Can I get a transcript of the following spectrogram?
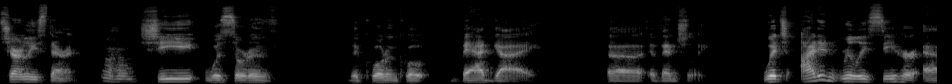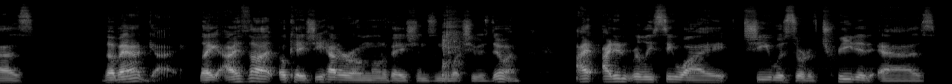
Charlize Theron, Uh huh. she was sort of the quote unquote bad guy uh, eventually, which I didn't really see her as the bad guy. Like I thought, okay, she had her own motivations and what she was doing. I, I didn't really see why she was sort of treated as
